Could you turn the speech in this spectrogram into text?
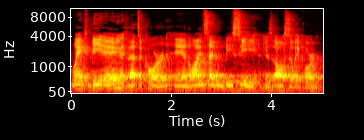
Length BA, that's a chord, and line segment BC is also a chord.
